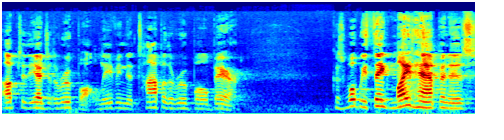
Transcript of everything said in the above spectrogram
up to the edge of the root ball, leaving the top of the root ball bare. Because what we think might happen is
